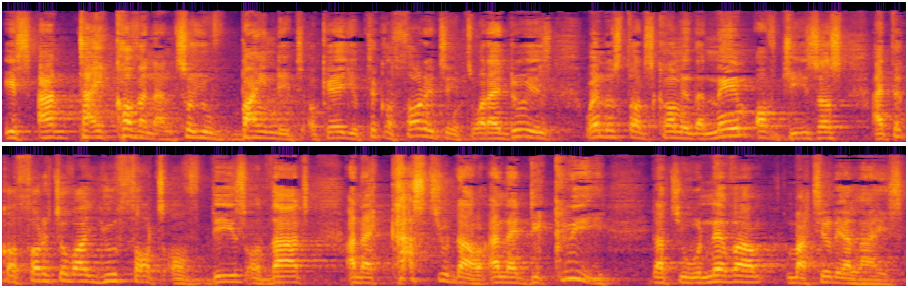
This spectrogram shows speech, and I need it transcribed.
is anti-covenant. So you bind it, okay? You take authority. So what I do is when those thoughts come in the name of Jesus, I take authority over you thoughts of this or that, and I cast you down and I decree that you will never materialize.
